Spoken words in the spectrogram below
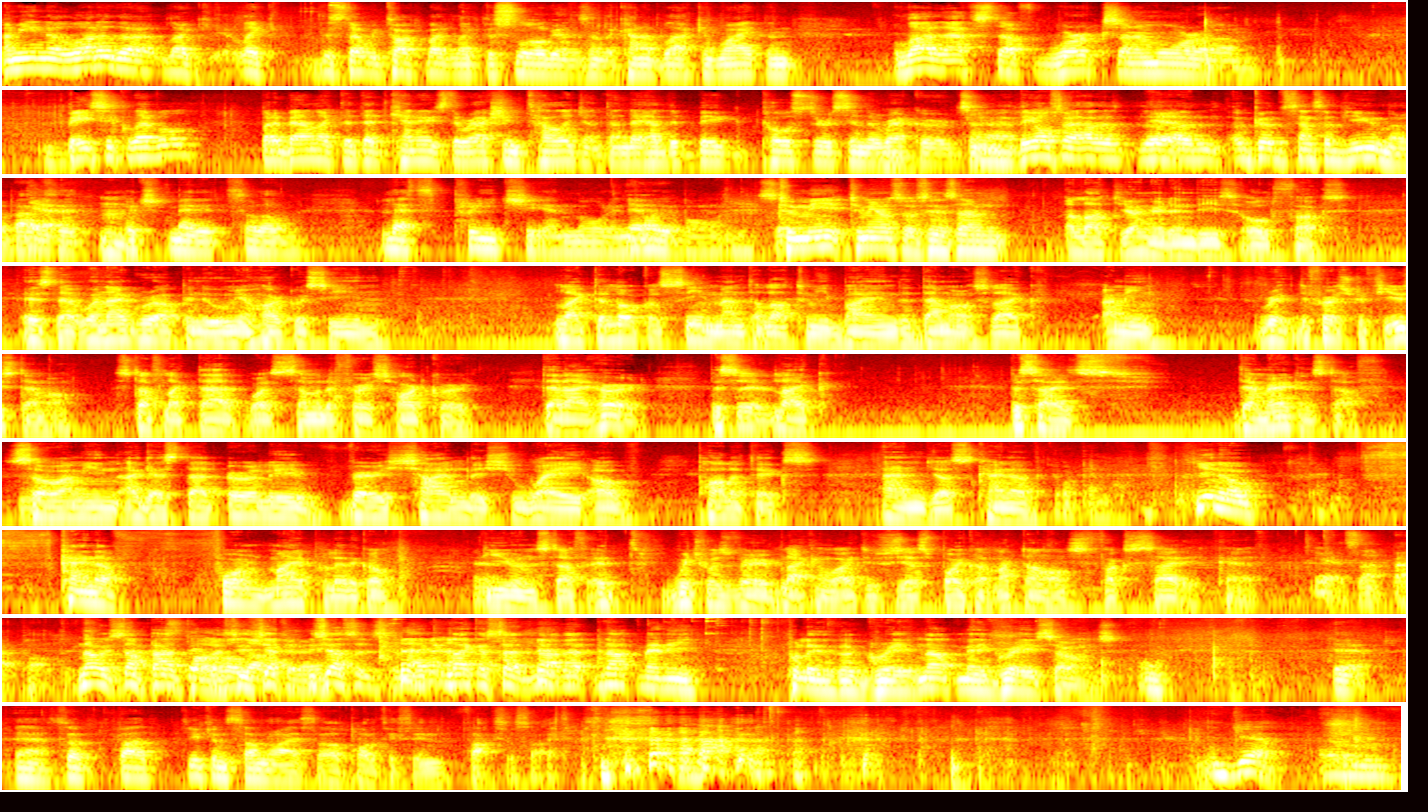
I mean, a lot of the like like the stuff we talked about, like the slogans and the kind of black and white, and a lot of that stuff works on a more um, basic level. But a band like the Dead Kennedys, they were actually intelligent, and they had the big posters in the mm. records, and Yeah, they also had a, Yeah. a, a good sense of humor about Yeah. it, mm. which made it sort of less preachy and more enjoyable. so, to me, to me also, since I'm a lot younger than these old fucks, is that when I grew up in the Umeå hardcore scene, like the local scene meant a lot to me. Buying the demos, like I mean, the first Refused demo, stuff like that was some of the first hardcore that I heard. Bes- like besides the American stuff. So I mean, I guess that early, very childish way of politics and just kind of you know, f- kind of formed my political view and stuff. It, which was very black and white. It was just boycott McDonald's, fuck society, kind of. yeah, it's not bad politics. No, it's not bad Still politics. It's just, it's just it's like, like I said, not that, not many political gray, not many gray zones. Yeah. Yeah, so but you can summarize our politics in fuck society. Yeah. Um,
